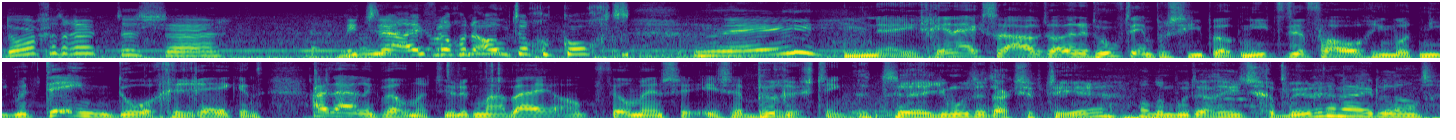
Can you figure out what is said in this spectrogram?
doorgedrukt, dus... Uh, niet snel even nog een auto gekocht? Nee. Nee, geen extra auto en het hoeft in principe ook niet. De verhoging wordt niet meteen doorgerekend. Uiteindelijk wel natuurlijk, maar bij ook veel mensen is er berusting. Het, je moet het accepteren, want er moet er iets gebeuren in Nederland.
